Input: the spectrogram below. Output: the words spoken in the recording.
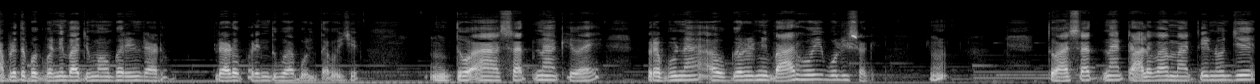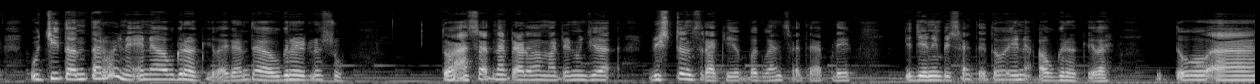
આપણે તો ભગવાનની બાજુમાં ઊભા રહીને રાડો રાડો પડીને દુઆ બોલતા હોય છે. તો આ સત ના કહેવાય. પ્રભુના અવગ્રહની બહાર હોય બોલી શકે. તો આ સતના ટાળવા માટેનો જે ઉચિત અંતર હોય ને, એને અવગ્રહ કહેવાય. કારણ કે અવગ્રહ એટલે શું? તો આ સાધના ટાળવા માટેનું જે ડિસ્ટન્સ રાખીએ ભગવાન સાથે આપણે, કે જેની બી સાથે, તો એને અવગ્રહ કહેવાય. તો આ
